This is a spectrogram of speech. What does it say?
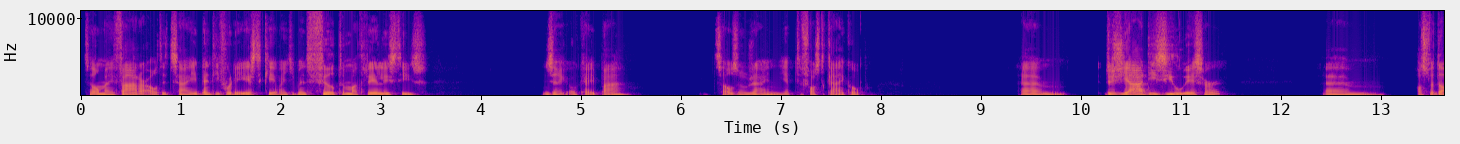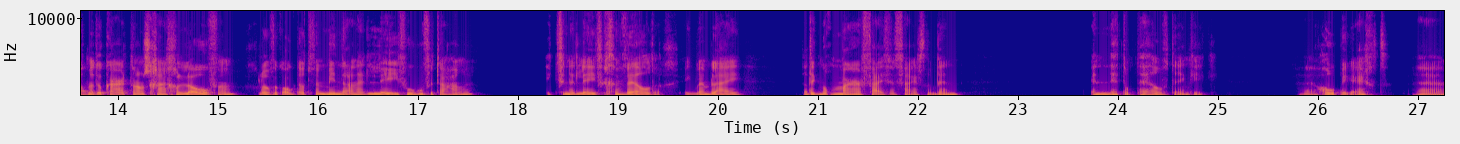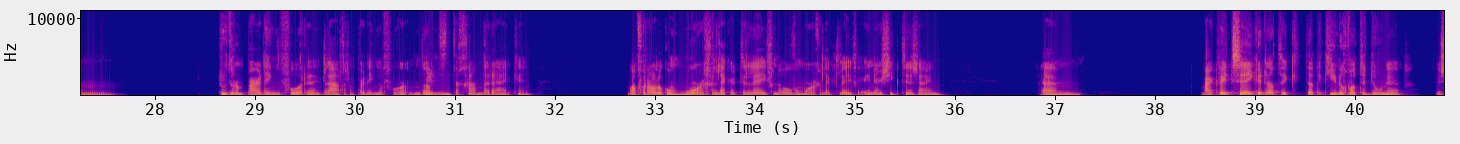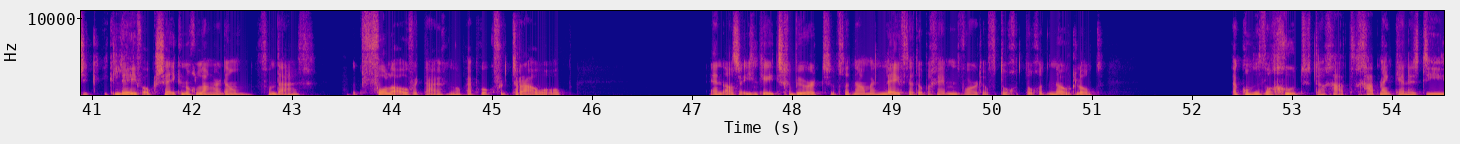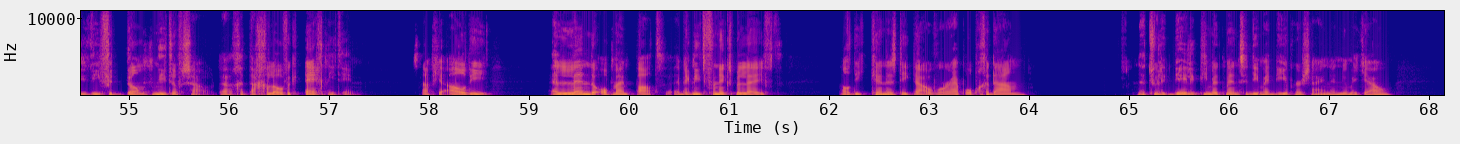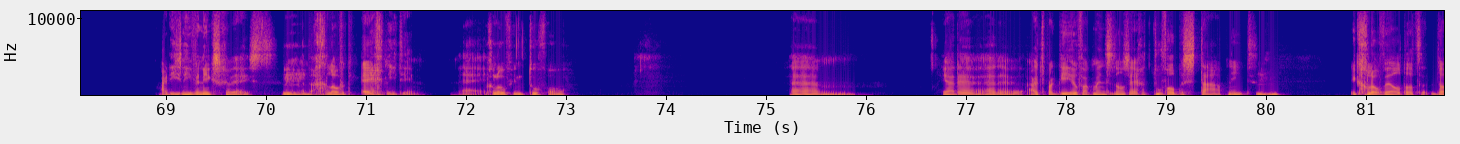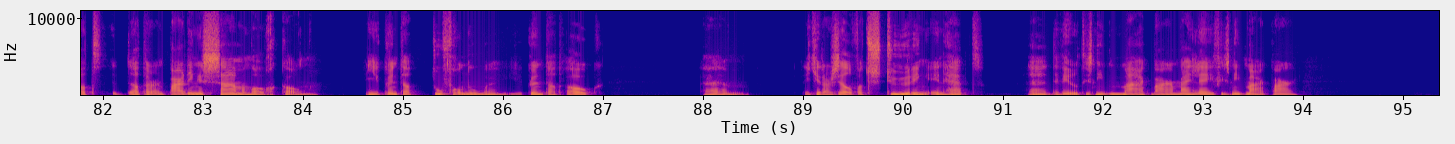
Terwijl mijn vader altijd zei, je bent hier voor de eerste keer, want je bent veel te materialistisch. Dan zeg ik, oké pa, het zal zo zijn, je hebt er vast kijk op. Ehm, dus ja, die ziel is er. Ehm, als we dat met elkaar trouwens gaan geloven, geloof ik ook dat we minder aan het leven hoeven te hangen. Ik vind het leven geweldig. Ik ben blij dat ik nog maar 55 ben. En net op de helft, denk ik. Eh, hoop ik echt. Ehm, ik doe er een paar dingen voor en ik laat er een paar dingen voor om dat Mhm. te gaan bereiken. Maar vooral ook om morgen lekker te leven en overmorgen lekker te leven, energiek te zijn. Ehm, maar ik weet zeker dat ik, dat ik hier nog wat te doen heb. Dus ik, ik leef ook zeker nog langer dan vandaag. Daar heb ik volle overtuiging op, heb ik ook vertrouwen op. En als er een keer iets gebeurt, of dat nou mijn leeftijd op een gegeven moment wordt, of toch, toch het noodlot, dan komt het wel goed. Dan gaat, gaat mijn kennis, die, die verdampt niet of zo. Daar, daar geloof ik echt niet in. Snap je? Al die ellende op mijn pad heb ik niet voor niks beleefd. Al die kennis die ik daarvoor heb opgedaan. Natuurlijk deel ik die met mensen die mij dierbaar zijn en nu met jou. Maar die is niet voor niks geweest. Mhm. Daar geloof ik echt niet in. Nee. Geloof je in toeval? Ehm, ja, de, de uitspraak die heel vaak mensen dan zeggen: toeval bestaat niet. Mhm. Ik geloof wel dat, dat, dat er een paar dingen samen mogen komen. En je kunt dat toeval noemen. Je kunt dat ook ehm, dat je daar zelf wat sturing in hebt. De wereld is niet maakbaar, mijn leven is niet maakbaar.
